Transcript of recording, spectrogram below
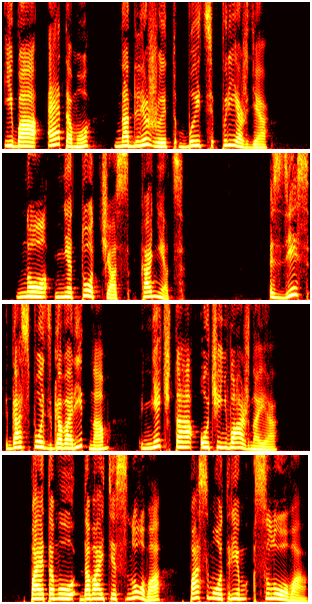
ибо этому надлежит быть прежде, но не тот час конец. Здесь Господь говорит нам нечто очень важное. Поэтому давайте снова посмотрим Слово.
